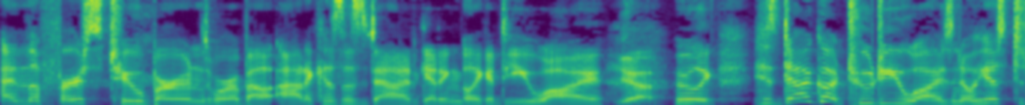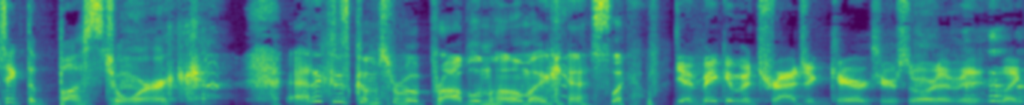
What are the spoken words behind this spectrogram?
And the first two burns were about Atticus's dad getting like a DUI. yeah, They were like, his dad got two DUIs. Now he has to take the bus to work. Atticus comes from a problem home, I guess. Like, Yeah, make him a tragic character, sort of. It, like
